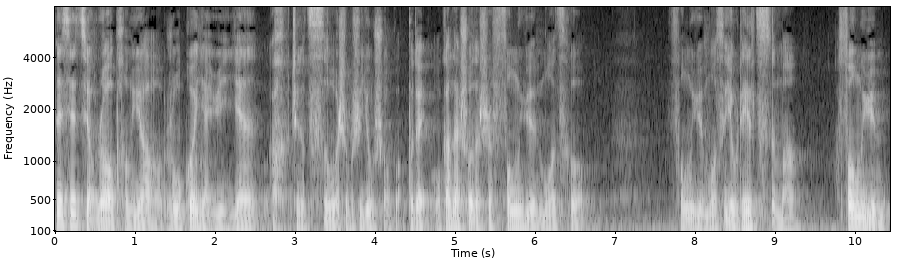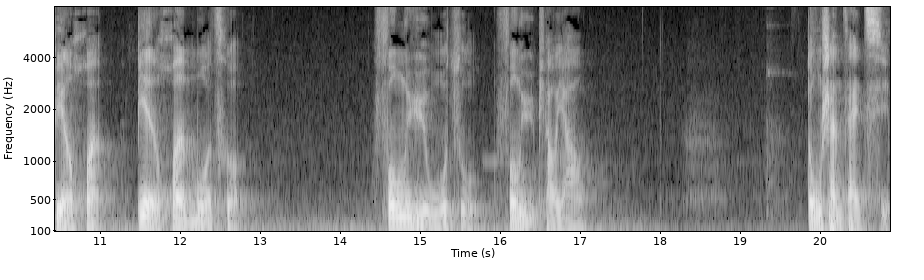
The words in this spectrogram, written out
那些酒肉朋友如过眼云烟，这个词我是不是又说过？不对，我刚才说的是风云莫测。风云莫测有这个词吗？风云变幻，变幻莫测。风雨无阻，风雨飘摇。东山再起，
